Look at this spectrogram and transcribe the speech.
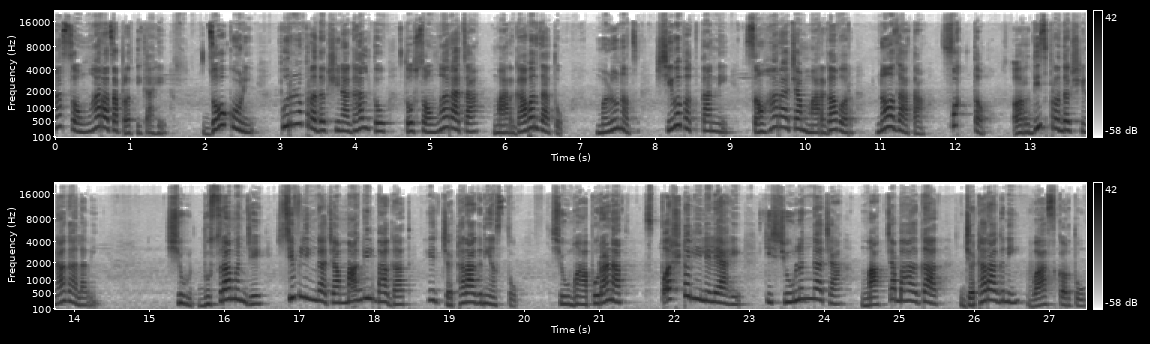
हा संहाराचा प्रतीक आहे. जो कोणी पूर्ण प्रदक्षिणा घालतो तो संहाराचा मार्गावर जातो. म्हणूनच शिवभक्तांनी संहाराच्या मार्गावर न जाता फक्त अर्धीच प्रदक्षिणा घालावी. शिव दुसरा म्हणजे शिवलिंगाच्या मागील भागात हे जठराग्नी असतो. शिवमहापुराणात स्पष्ट लिहिलेले आहे की शिवलिंगाच्या मागच्या भागात जठराग्नी वास करतो.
